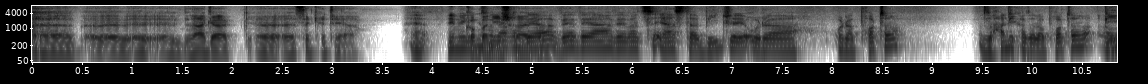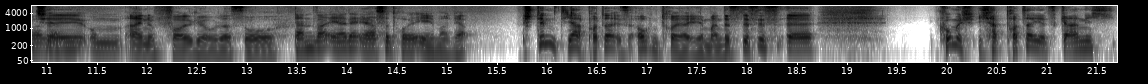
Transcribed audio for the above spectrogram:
äh, äh, Lagersekretär. Ja. Nee, Kompanie darum, wer, wer, wer, wer war zuerst da, BJ oder, oder Potter? Also Honeycutt oder Potter? BJ dann, um eine Folge oder so. Dann war er der erste treue Ehemann, ja. Stimmt, ja, Potter ist auch ein treuer Ehemann. Das, das ist äh, komisch. Ich habe Potter jetzt gar nicht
